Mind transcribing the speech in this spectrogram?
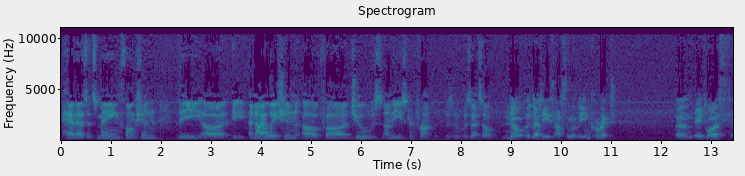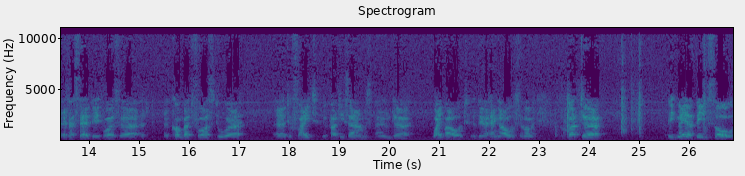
had as its main function the uh, e- annihilation of uh, Jews on the Eastern Front. Is, is that so? No, that is absolutely incorrect. Um, it was, as I said, it was uh, a, a combat force to uh, uh, to fight the partisans and uh, wipe out their hangouts and all. But uh, it may have been so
